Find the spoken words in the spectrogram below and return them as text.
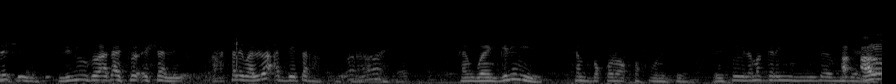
meesha yimid liyuuga adaa soo ceshaan li shalay waa loo caddeey darha han waan gelinayay shan boqol oo qof unisay ciisooyi lama galayu liyuugaa alo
